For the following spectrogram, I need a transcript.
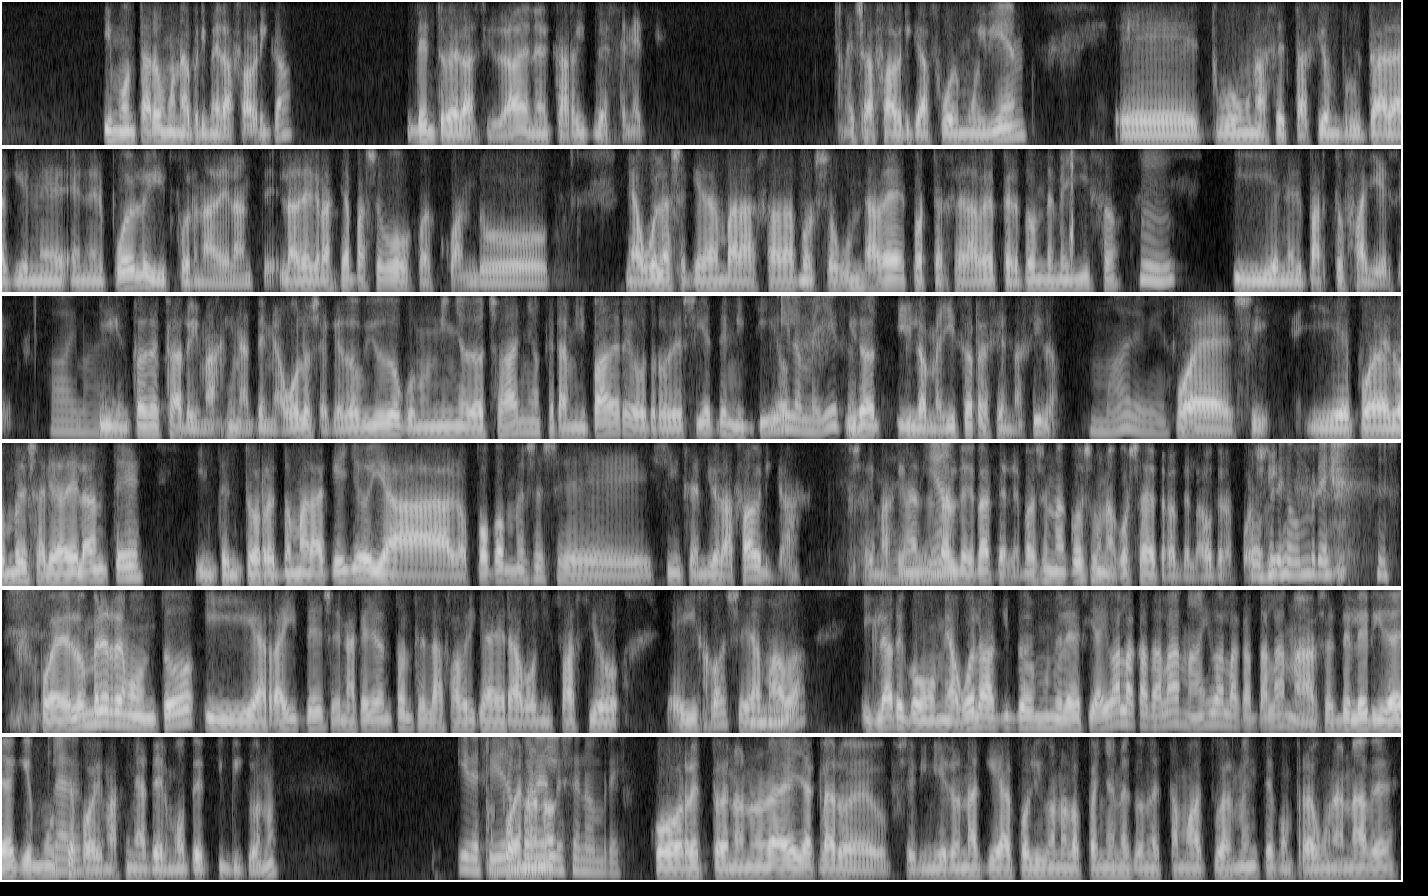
y montaron una primera fábrica dentro de la ciudad, en el carril de Cenete. Esa fábrica fue muy bien, eh, tuvo una aceptación brutal aquí en el, pueblo y fueron adelante. La desgracia pasó pues cuando mi abuela se queda embarazada por segunda vez, por tercera vez, perdón, de mellizo, mm. y en el parto fallece. y entonces, claro, imagínate, mi abuelo se quedó viudo con un niño de ocho años, que era mi padre, otro de siete, mi tío. ¿Y los mellizos? Y, los mellizos recién nacidos. Madre mía. Pues sí, y eh, pues el hombre salió adelante, intentó retomar aquello y a los pocos meses se, incendió la fábrica. O sea, imagínate tal desgracia, le pasa una cosa, una cosa detrás de la otra. Pues Pobre hombre. Pues el hombre remontó y a raíz de eso, en aquello entonces la fábrica era Bonifacio e Hijos, se llamaba. Y claro, y como mi abuela aquí todo el mundo le decía, iba la catalana, iba la catalana, al ser de Lerida y aquí en Murcia, pues imagínate el mote típico, ¿no? Y decidieron pues ponerle ese nombre. Correcto, en honor a ella, claro, eh, se vinieron aquí al polígono Los Peñones donde estamos actualmente, compraron una nave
